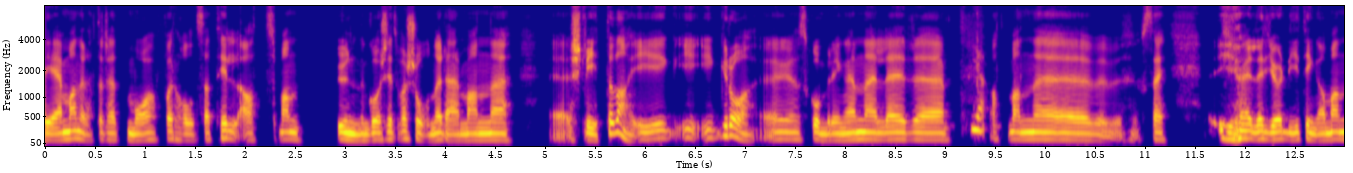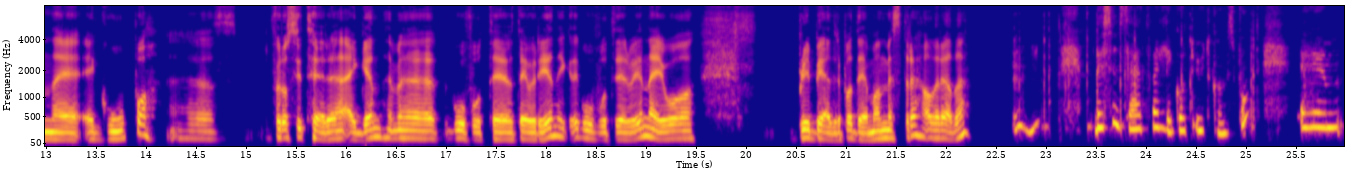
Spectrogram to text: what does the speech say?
det man rett og slett må forholde seg til. At man unngår situasjoner der man eh, sliter da, i, i, i gråskumringen, eh, eller ja. at man si, eller gjør de tingene man er, er god på. Eh, for å sitere Eggen med godfotteorien. Godfotteorien er jo å bli bedre på det man mestrer allerede. -hmm. Det syns jeg er et veldig godt utgangspunkt. Um,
